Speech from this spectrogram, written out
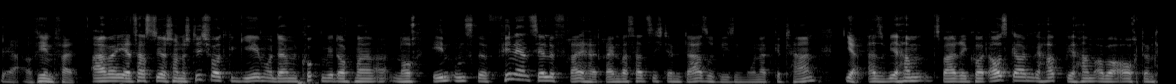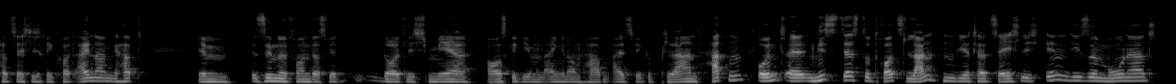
Ja, auf jeden Fall. Aber jetzt hast du ja schon ein Stichwort gegeben und damit gucken wir doch mal noch in unsere finanzielle Freiheit rein. Was hat sich denn da so diesen Monat getan? Ja, also wir haben zwar Rekordausgaben gehabt, wir haben aber auch dann tatsächlich Rekordeinnahmen gehabt. Im Sinne von, dass wir deutlich mehr ausgegeben und eingenommen haben, als wir geplant hatten. Und äh, nichtsdestotrotz landen wir tatsächlich in diesem Monat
